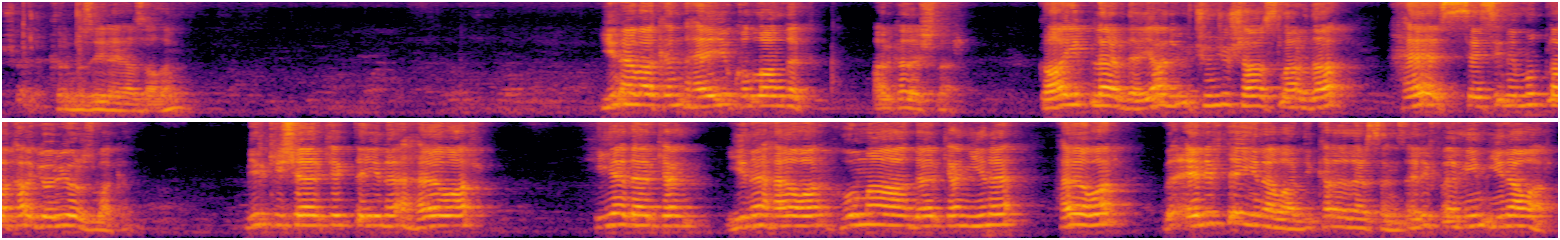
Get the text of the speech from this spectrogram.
Şöyle kırmızıyla yazalım. Yine bakın he'yi kullandık arkadaşlar. Gaiplerde yani üçüncü şahıslarda he sesini mutlaka görüyoruz bakın. Bir kişi erkekte yine he var. Hiye derken yine he var. Huma derken yine he var. Ve elif de yine var dikkat ederseniz. Elif ve mim yine var.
